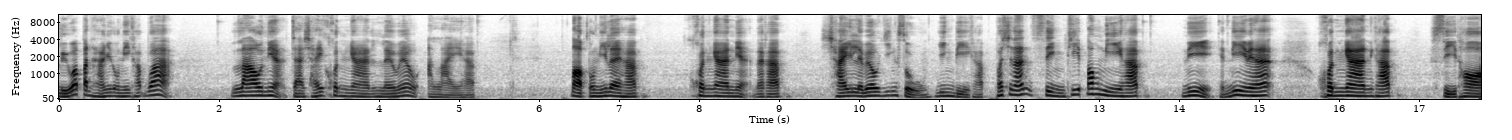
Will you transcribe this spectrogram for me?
หรือว่าปัญหาอยู่ตรงนี้ครับว่า เราเนี่ยจะใช้คนงานเลเวลอะไรครับ ตอบตรงนี้เลยครับ คนงานเนี่ยนะครับ ใช้เลเวลยิ่งสูงยิ่งดีครับ เพราะฉะนั้นสิ่งที่ต้องมีครับ นี่เห็นนี่ไหมฮะ คนงานครับ สีทอง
